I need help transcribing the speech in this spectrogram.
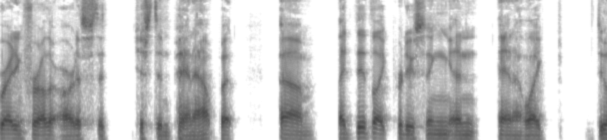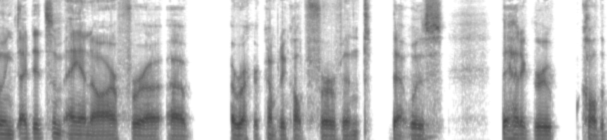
writing for other artists that just didn't pan out. But um, I did like producing and, and I liked doing, I did some A&R for a, a, a record company called Fervent that was, they had a group called the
